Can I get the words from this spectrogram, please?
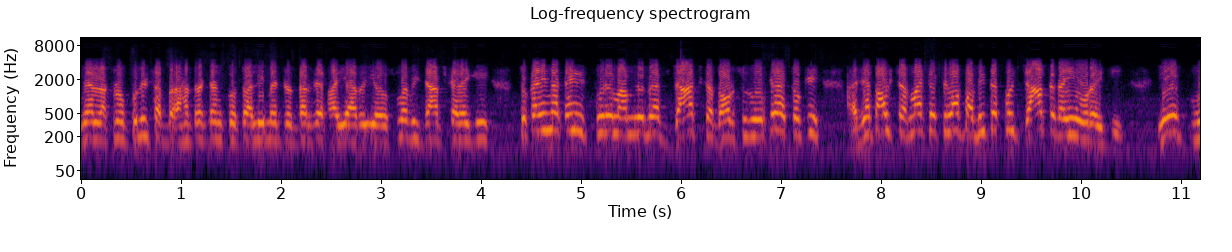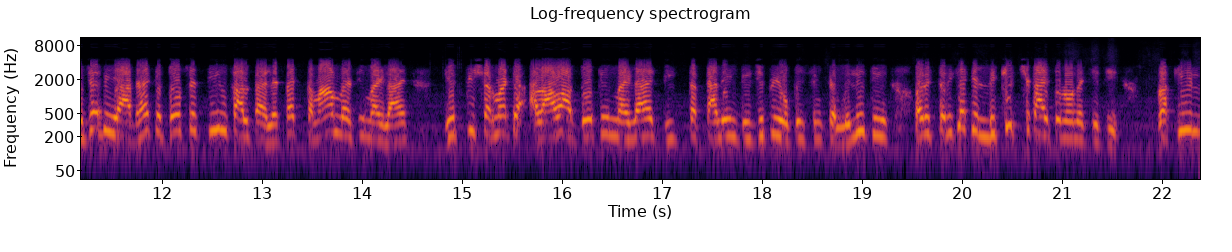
लखनऊ पुलिस अब हजरतगंज कोतवाली में जो दर्ज एफ़ आई आर हुई है, उसमें भी जाँच करेगी। तो कहीं ना कहीं इस पूरे मामले में अब जाँच का दौर शुरू हो गया है, क्योंकि अजयपाल शर्मा के खिलाफ अभी तक कोई जाँच नहीं हो रही थी। ये मुझे भी याद है कि दो से तीन साल पहले तक तमाम ऐसी महिलाएँ दीप्ति शर्मा के अलावा दो तीन महिलाएँ तत्कालीन डीजीपी ओपी सिंह से मिली थी और इस तरीके की लिखित शिकायत उन्होंने की थी। वकील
